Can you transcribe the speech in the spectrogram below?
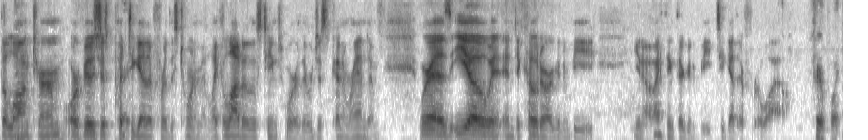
the hmm. long term, or if it was just put right. together for this tournament, like a lot of those teams were. They were just kind of random. Whereas Iyo and, and Dakota are going to be, you know, I think they're going to be together for a while. Fair point.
